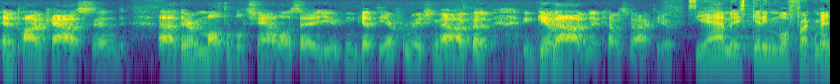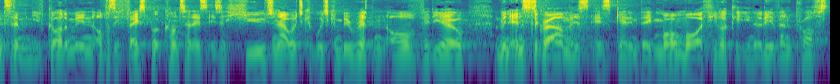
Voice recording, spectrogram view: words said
and podcasts, and uh, there are multiple channels that you can get the information out. But you give out, and it comes back to you. Yeah, I mean, it's getting more fragmented. I mean, you've got, I mean, obviously, Facebook content is, is a huge now, which which can be written all video. I mean, Instagram is is getting big more and more. If you look at, you know, the event profs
